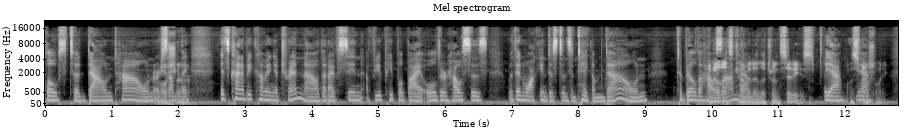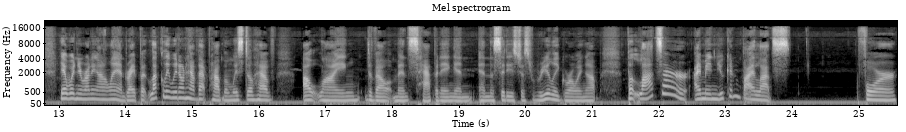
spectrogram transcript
close to downtown or Oh, something. sure. It's kind of becoming a trend now that I've seen a few people buy older houses within walking distance and take them down to build a house I know that's on common them. in the Twin Cities, yeah, especially. yeah. Yeah, when you're running out of land, right? But luckily we don't have that problem. We still have outlying developments happening and and the city's just really growing up. But lots are I mean, you can buy lots for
